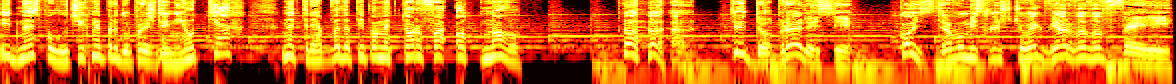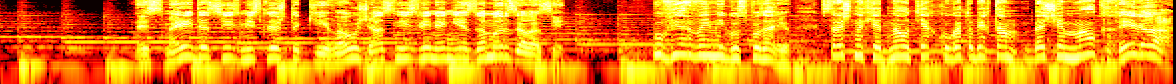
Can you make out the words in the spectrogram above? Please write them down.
и днес получихме предупреждение от тях. Не трябва да пипаме торфа отново. Ха-ха-ха! Ти добре ли си? Кой здравомислещ човек вярва в феи? Не смей да си измисляш такива ужасни извинения за мързала си. Повярвай ми, господарю, срещнах една от тях, когато бях там. Беше малка. Стига!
